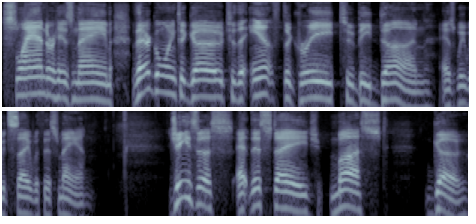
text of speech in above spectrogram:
slander his name. They're going to go to the nth degree to be done, as we would say with this man. Jesus, at this stage, must go.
